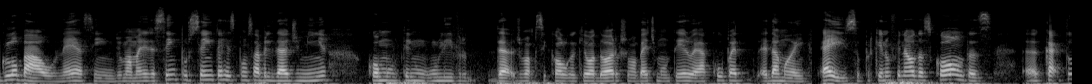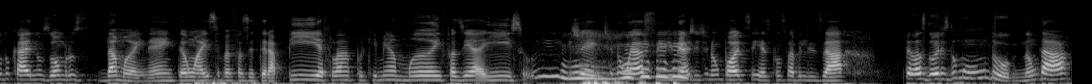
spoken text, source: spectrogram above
global, né? Assim, de uma maneira 100% é responsabilidade minha, como tem um livro da, de uma psicóloga que eu adoro, que chama Beth Monteiro, é A Culpa é, é da Mãe. É isso, porque no final das contas, cai, tudo cai nos ombros da mãe, né? Então aí você vai fazer terapia, falar, ah, porque minha mãe fazia isso. Gente, não é assim, né? A gente não pode se responsabilizar pelas dores do mundo, não dá.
